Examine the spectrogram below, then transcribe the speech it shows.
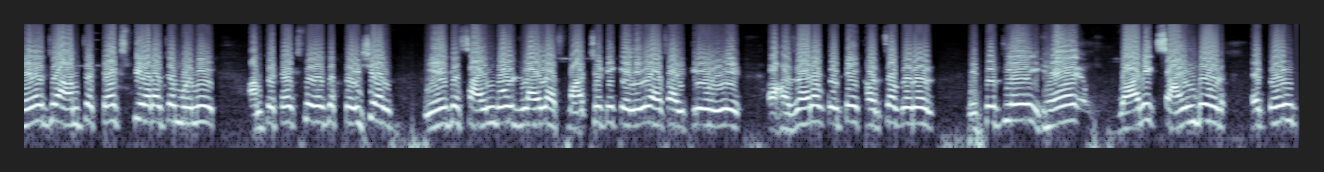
हे जे आमच्या टॅक्स पेयराचे मनी आमच्या टॅक्स पेयराचे पयशान हे जे सायन बोर्ड लायला स्मार्ट सिटी केलेली आसा इतली व्हडली हजारो कोटी खर्च करून हितूतले हे बारीक सायन बोर्ड हे कोण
